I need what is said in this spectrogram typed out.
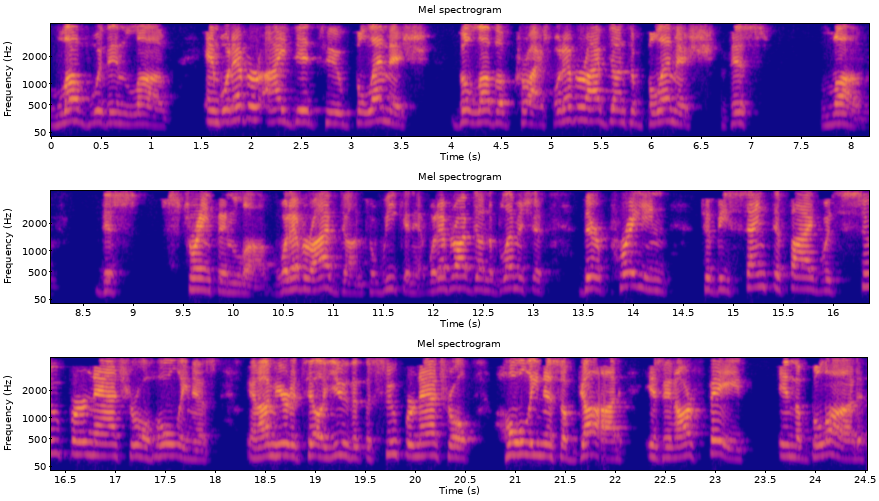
love within love and whatever I did to blemish the love of Christ, whatever I've done to blemish this love, this strength in love, whatever I've done to weaken it, whatever I've done to blemish it, they're praying to be sanctified with supernatural holiness. And I'm here to tell you that the supernatural holiness of God is in our faith in the blood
